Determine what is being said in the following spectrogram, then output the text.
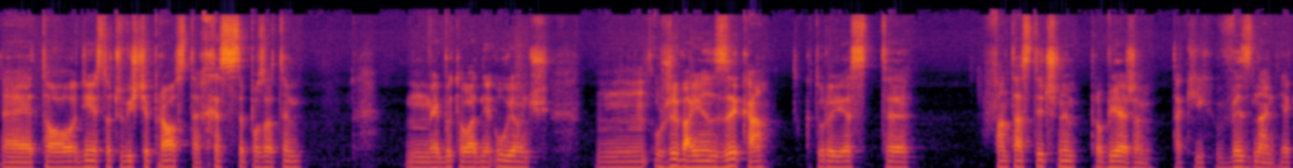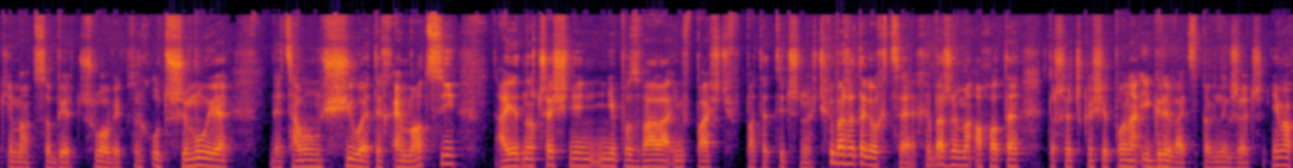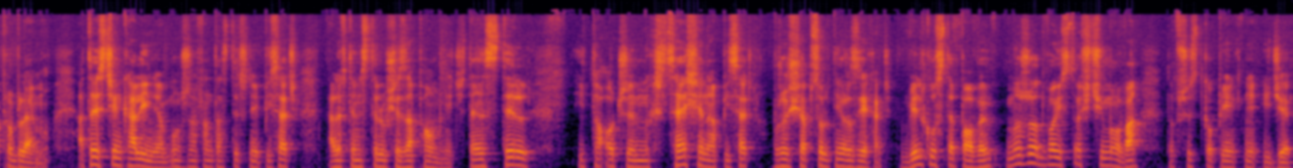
E, to nie jest oczywiście proste. Hesse poza tym, mm, jakby to ładnie ująć, mm, używa języka, który jest e, fantastycznym probierzem takich wyznań, jakie ma w sobie człowiek, których utrzymuje całą siłę tych emocji, a jednocześnie nie pozwala im wpaść w patetyczność. Chyba, że tego chce, chyba, że ma ochotę troszeczkę się ponaigrywać z pewnych rzeczy. Nie ma problemu. A to jest cienka linia, można fantastycznie pisać, ale w tym stylu się zapomnieć. Ten styl i to, o czym chce się napisać, może się absolutnie rozjechać. W wilku stepowym, może o dwoistości mowa, to wszystko pięknie idzie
